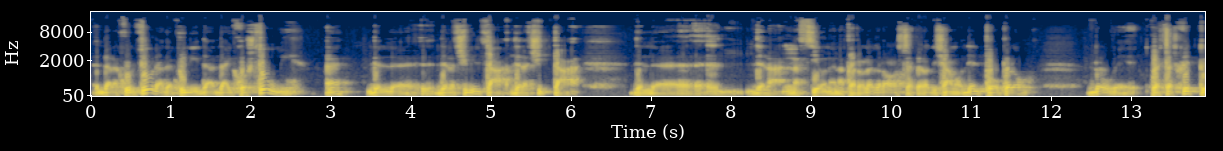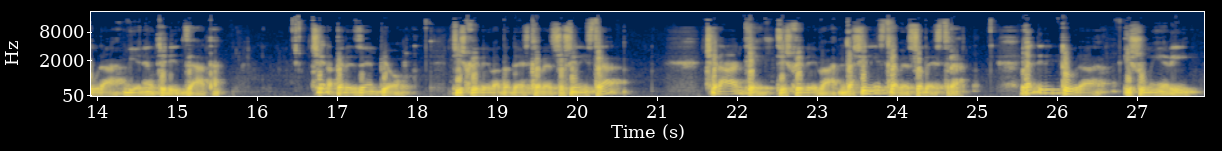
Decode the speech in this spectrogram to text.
dalla cultura, da, quindi da, dai costumi eh, del, della civiltà, della città, del, della nazione, è una parola grossa, però diciamo del popolo dove questa scrittura viene utilizzata. C'era per esempio chi scriveva da destra verso sinistra, c'era anche chi scriveva da sinistra verso destra e addirittura i sumeri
